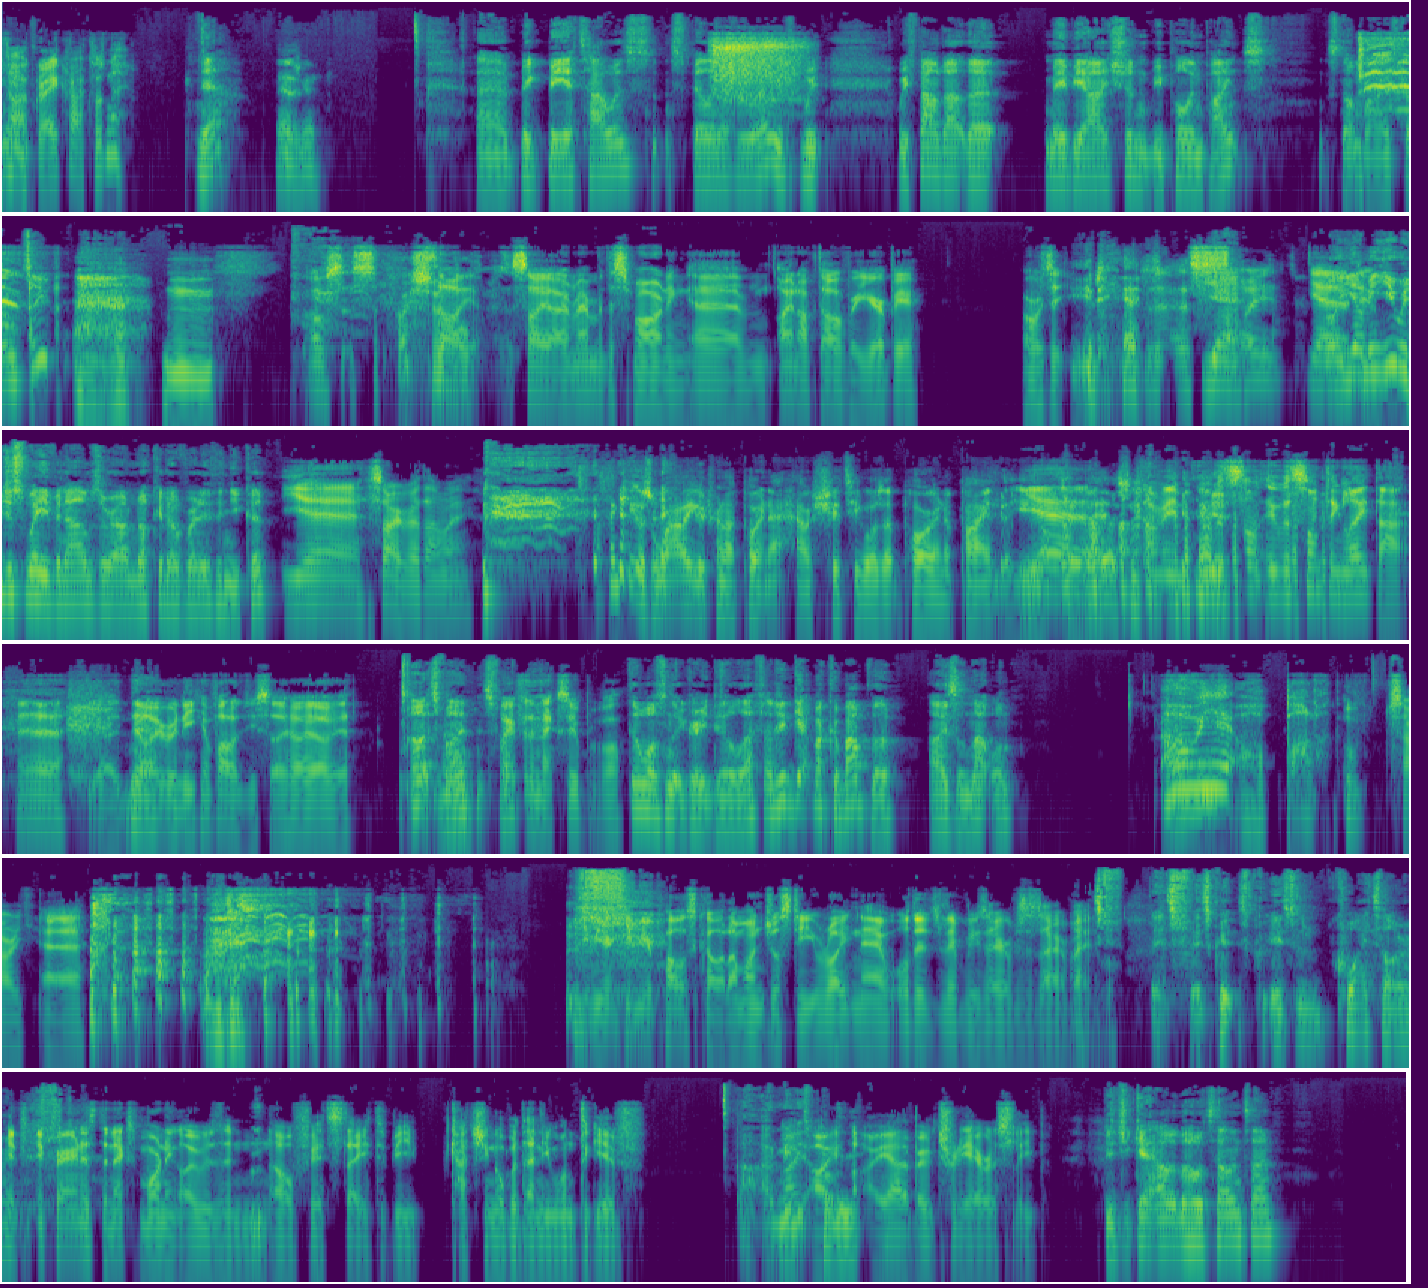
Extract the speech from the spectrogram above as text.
Oh, great crack, wasn't it? Yeah. Yeah, it was good. Uh, big beer towers spilling everywhere. We, we we found out that maybe I shouldn't be pulling pints. It's not my strong suit. Hmm. Oh, so, so, Questionable. so, so I remember this morning. Um, I knocked over your beer, or was it? You did. was it Yeah. Soy? yeah. well, yeah, I I mean, you were just waving arms around, knocking over anything you could. yeah. Sorry about that, mate. I think it was while you were trying to point out how shitty was at pouring a pint that you knocked over his. I mean, it was, some, it was something like that. Yeah, yeah. The Yeah. irony. Apologies, Si. I owe you. Oh, it's fine. It's fine. Wait for the next Super Bowl. There wasn't a great deal left. I did get my kebab though. Eyes on that one. Oh yeah. Oh bollock. Oh, sorry. Uh, give me your give me your postcode. I'm on Just Eat right now. Other delivery services are available. It's it's it's, it's quite all right. In, in fairness, the next morning I was in no fit state to be catching up with anyone to give. I mean, I, probably, I, I had about three hours sleep. did you get out of the hotel in time?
